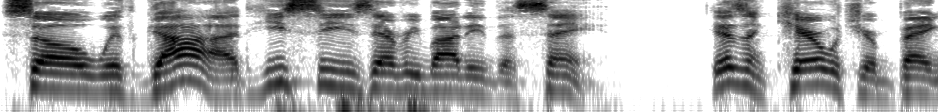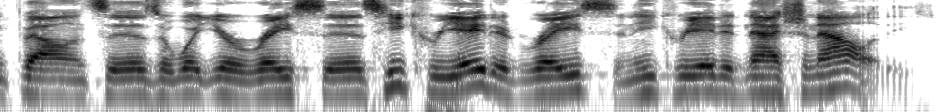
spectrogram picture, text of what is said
So with God, He sees everybody the same. He doesn't care what your bank balance is or what your race is. He created race and He created nationalities.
